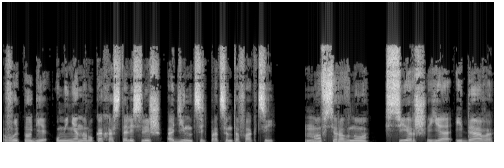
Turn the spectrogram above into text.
В итоге у меня на руках остались лишь 11% акций. Но все равно Серж, я и Дава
